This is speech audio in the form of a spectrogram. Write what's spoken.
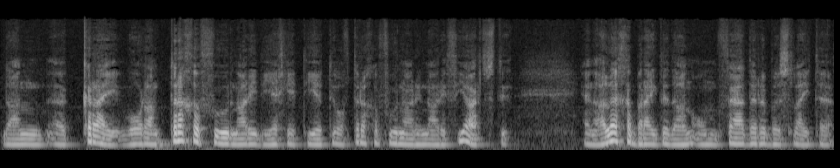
dan uh, kry word dan teruggevoer na die DGT toe of teruggevoer na die na die veearts toe. En hulle gebruik dit dan om verdere besluite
